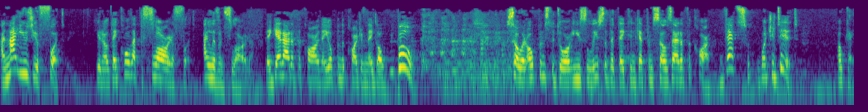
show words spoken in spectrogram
and not use your foot. You know, they call that the Florida foot. I live in Florida. They get out of the car, they open the car door, and they go, boom! So it opens the door easily so that they can get themselves out of the car. That's what you did. Okay,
